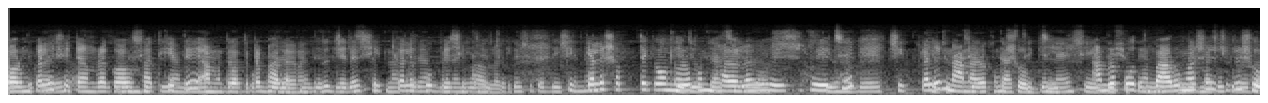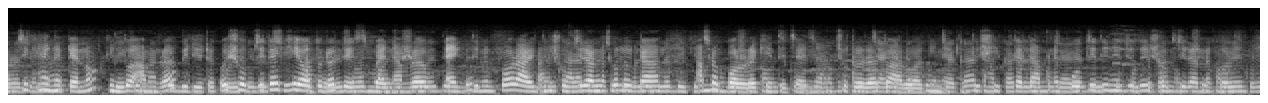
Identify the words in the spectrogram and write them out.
গরমকালে সেটা আমরা গরম ভাত খেতে আমাদের অতটা ভালো লাগে না। কিন্তু যেটা শীতকালে খুব বেশি ভালো লাগে। শীতকালে সব থেকে অন্যরকম ভালো লাগা হয়েছে- শীতকালে নানা রকম সবজি। আমরা প্রতি বারো মাসে শুধু সবজি খাই না। কেন? কিন্তু আমরা ওই সবজিটা খেয়ে অতটা টেস্ট পাই না। আমরা একদিনের পর আরেকদিন আর সবজি রান্না কারা করলে ওটা আমরা বড়রা খেতে চাই না ছোটরা তো আরও আগে না। কিন্তু শীতকালে আপনি যেহেতু যদি পারেন, সবজি রান্না করেন করে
